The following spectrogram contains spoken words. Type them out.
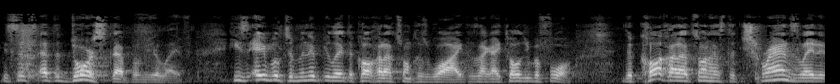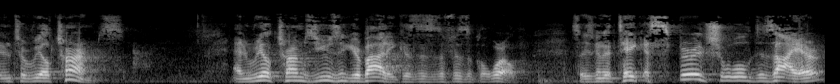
He sits at the doorstep of your life. He's able to manipulate the Koch HaRatzon, because why? Because like I told you before, the Koch HaRatzon has to translate it into real terms. And real terms using your body, because this is a physical world. So he's going to take a spiritual desire,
